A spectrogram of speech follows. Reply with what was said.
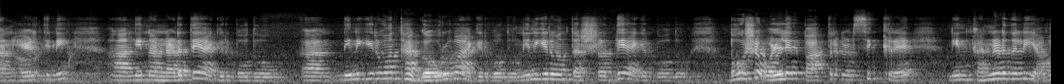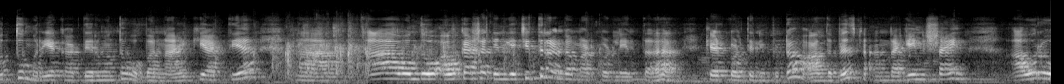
ನಾನು ಹೇಳ್ತೀನಿ. ನಿನ್ನ ನಡತೆ ಆಗಿರ್ಬೋದು ನಿನಗಿರುವಂಥ ಗೌರವ ಆಗಿರ್ಬೋದು ನಿನಗಿರುವಂಥ ಶ್ರದ್ಧೆ ಆಗಿರ್ಬೋದು, ಬಹುಶಃ ಒಳ್ಳೆ ಪಾತ್ರಗಳು ಸಿಕ್ಕರೆ ನೀನು ಕನ್ನಡದಲ್ಲಿ ಯಾವತ್ತೂ ಮರೆಯೋಕ್ಕಾಗದೇ ಇರುವಂಥ ಒಬ್ಬ ನಾಯಕಿ ಆಗ್ತೀಯ? ಆ, ಒಂದು ಅವಕಾಶ ನಿನಗೆ ಚಿತ್ರರಂಗ ಮಾಡಿಕೊಡ್ಲಿ ಅಂತ ಕೇಳ್ಕೊಳ್ತೀನಿ ಪುಟ್ಟು. All the best and again Shine ಅವರು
